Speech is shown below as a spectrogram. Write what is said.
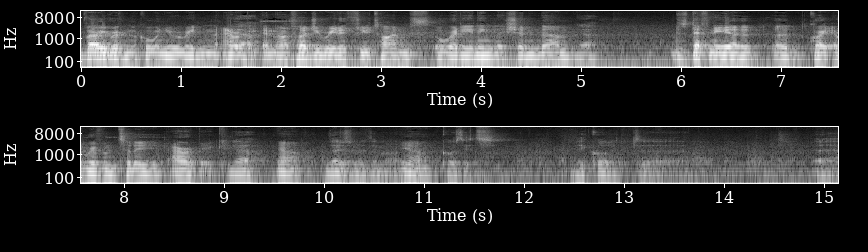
very rhythmical when you were reading Arabic. Yeah. Then I've heard you read a few times already in English, and um, Yeah, there's definitely a, a greater rhythm to the Arabic. yeah. Yeah, There's rhythm. Yeah. Because it's, they call it. Uh, uh,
